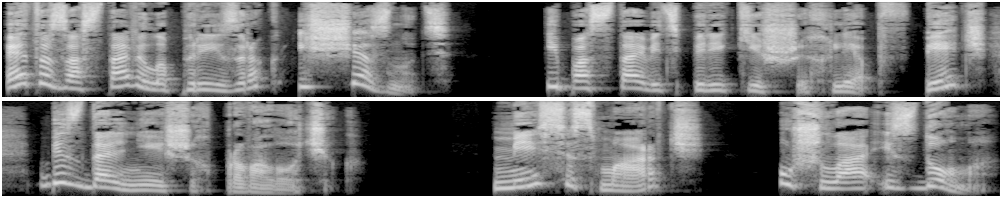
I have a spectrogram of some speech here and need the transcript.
Это заставило призрак исчезнуть и поставить перекисший хлеб в печь без дальнейших проволочек. Миссис Марч ушла из дома,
